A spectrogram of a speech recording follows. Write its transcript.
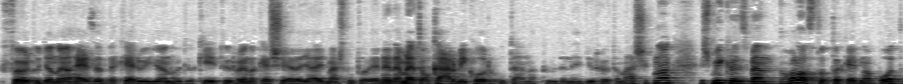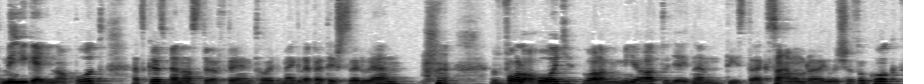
Föld ugyanolyan helyzetbe kerüljön, hogy a két űrhajónak esélye legyen egymást utolérni. Nem lehet akármikor utána küldeni egy űrhajót a másiknak. És miközben halasztottak egy napot, még egy napot, hát közben az történt, hogy meglepetésszerűen valahogy, valami miatt, ugye itt nem tiszták számomra legalábbis az okok,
